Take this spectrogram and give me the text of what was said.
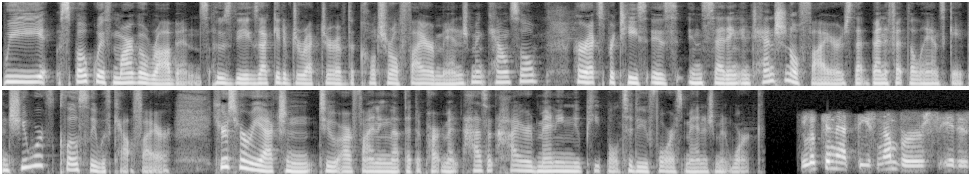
We spoke with Margo Robbins, who's the executive director of the Cultural Fire Management Council. Her expertise is in setting intentional fires that benefit the landscape, and she works closely with CAL FIRE. Here's her reaction to our finding that the department hasn't hired many new people to do forest management work. Looking at these numbers, it is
